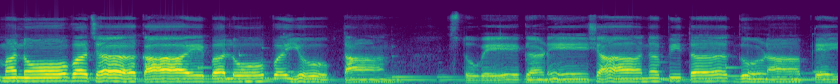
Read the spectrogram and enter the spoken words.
मनोवचकायबलोपयुक्तान् स्तुवे गणेशानपि तद्गुणाप्त्यै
